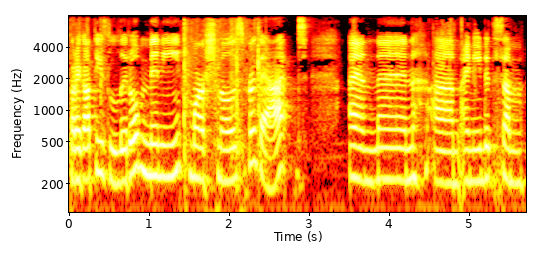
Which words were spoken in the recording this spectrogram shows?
But I got these little mini marshmallows for that. And then um, I needed some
